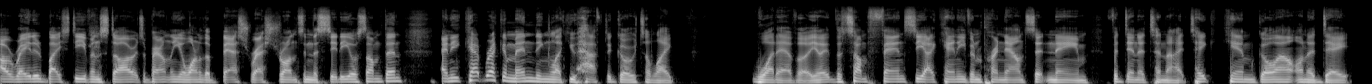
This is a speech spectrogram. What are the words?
are rated by Stephen Starr, it's apparently one of the best restaurants in the city or something. And he kept recommending like you have to go to like whatever. You know, there's some fancy I can't even pronounce it name for dinner tonight. Take Kim, go out on a date,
